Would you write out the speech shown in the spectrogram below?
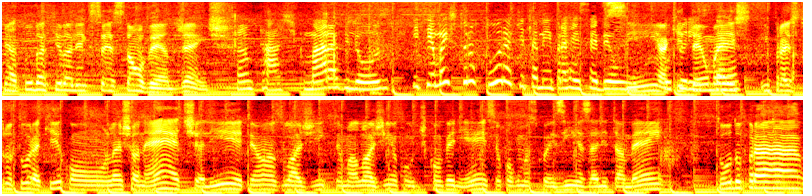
que é tudo aquilo ali que vocês estão vendo, gente. Fantástico, maravilhoso. E tem uma estrutura aqui também para receber o Sim, o aqui turista, tem uma né? es- infraestrutura aqui com lanchonete ali, tem umas lojinhas, tem uma lojinha de conveniência com algumas coisinhas ali também. Tudo para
